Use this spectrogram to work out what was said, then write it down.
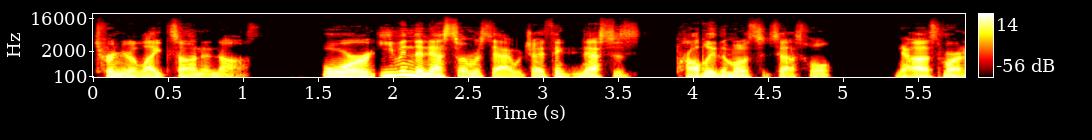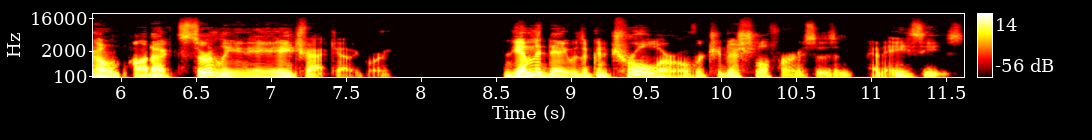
turn your lights on and off or even the Nest thermostat, which I think Nest is probably the most successful uh, smart home product, certainly in the HVAC category. At the end of the day, was a controller over traditional furnaces and, and ACs.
